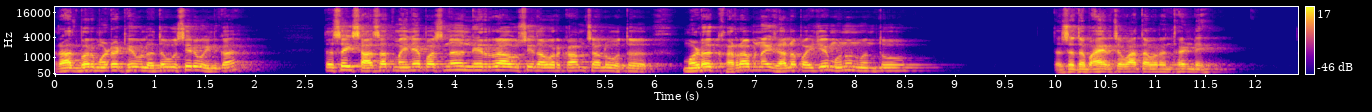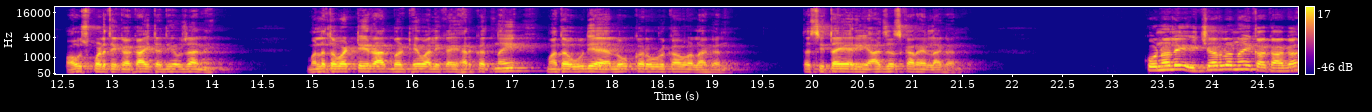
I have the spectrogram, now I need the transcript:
रातभर मडं ठेवलं तर उशीर होईन का? तसंही सहा सात महिन्यापासून निर्रा औषधावर काम चालू होतं. मडं खराब नाही झालं पाहिजे म्हणून म्हणतो. तसं तर बाहेरचं वातावरण थंड आहे. पाऊस पडते का? काय तर देव जाणे मला तर वाटते रातभर ठेवाली काही हरकत नाही. मग आता उद्या लवकर उरकावं लागन. तशी तयारी आजच करायला लागन. कोणाला विचारलं नाही का कागा?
